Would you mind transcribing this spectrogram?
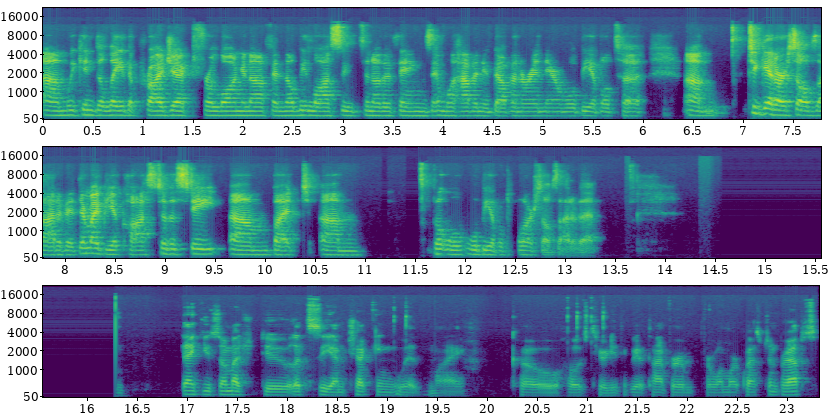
um, we can delay the project for long enough and there'll be lawsuits and other things and we'll have a new governor in there and we'll be able to um, to get ourselves out of it. There might be a cost to the state, um, but um, but we'll, we'll be able to pull ourselves out of that. Thank you so much. To let's see, I'm checking with my co-host here. Do you think we have time for for one more question, perhaps?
